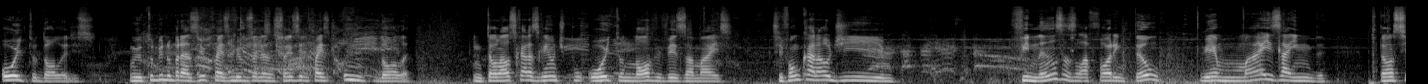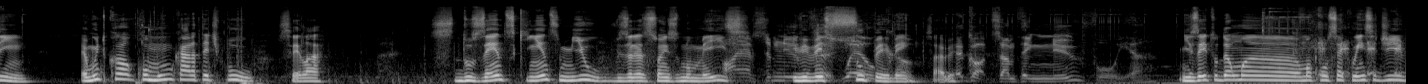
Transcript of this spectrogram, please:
8 dólares. Um YouTube no Brasil que faz mil visualizações, ele faz 1 dólar. Então lá os caras ganham, tipo, 8, 9 vezes a mais. Se for um canal de finanças lá fora, então, ganha mais ainda. Então, assim, é muito co- comum o cara ter, tipo, sei lá, 200, 500 mil visualizações no mês e viver super bem, sabe? Isso aí tudo é uma, uma consequência de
